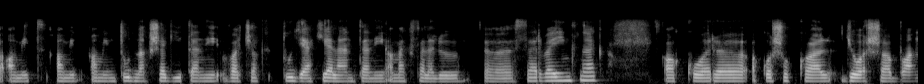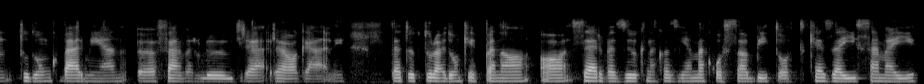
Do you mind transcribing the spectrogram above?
amit, amit, amin tudnak segíteni, vagy csak tudják jelenteni a megfelelő szerveinknek, akkor, akkor sokkal gyorsabban tudunk bármilyen felmerülő ügyre reagálni. Tehát ők tulajdonképpen a, a szervezőknek az ilyen meghosszabbított kezei, szemei,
